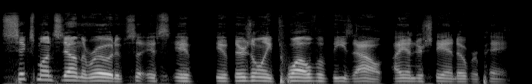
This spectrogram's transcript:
six months down the road, if if if if there's only twelve of these out, I understand overpaying.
